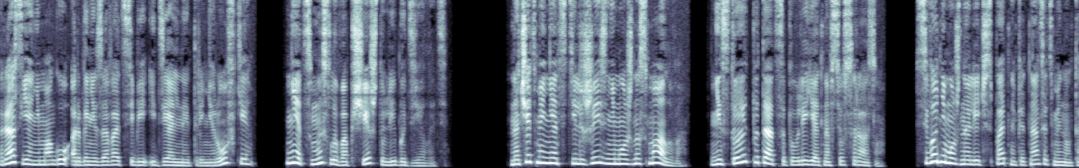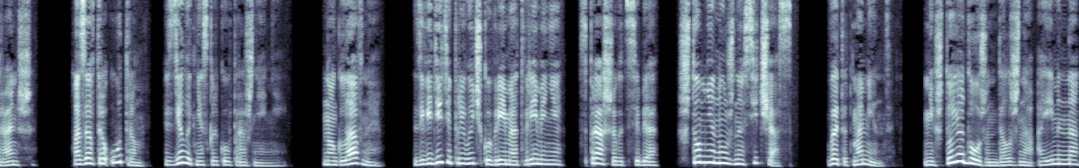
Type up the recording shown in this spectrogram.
Раз я не могу организовать себе идеальные тренировки, нет смысла вообще что-либо делать. Начать менять стиль жизни можно с малого. Не стоит пытаться повлиять на все сразу. Сегодня можно лечь спать на 15 минут раньше, а завтра утром сделать несколько упражнений. Но главное, заведите привычку время от времени спрашивать себя, что мне нужно сейчас, в этот момент. Не что я должен, должна, а именно,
